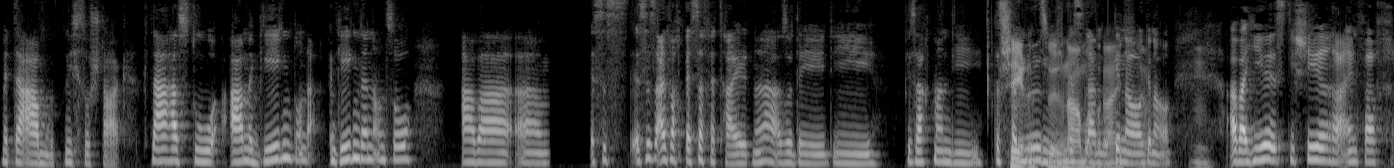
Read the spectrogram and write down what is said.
mit der Armut, nicht so stark. Klar hast du arme Gegend und, Gegenden und so, aber ähm, es ist es ist einfach besser verteilt, ne? Also die die wie sagt man die das Schere Vermögen zwischen des Landes, genau ja. genau. Mhm. Aber hier ist die Schere einfach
